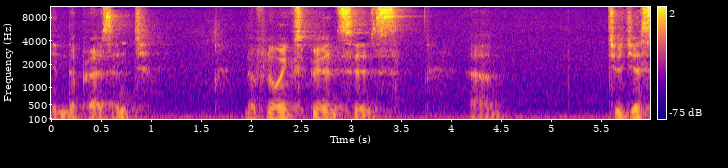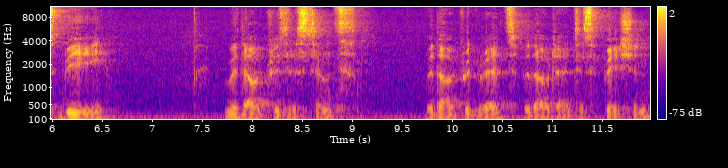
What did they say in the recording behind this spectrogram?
in the present. The flow experiences um, to just be without resistance, without regrets, without anticipation.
